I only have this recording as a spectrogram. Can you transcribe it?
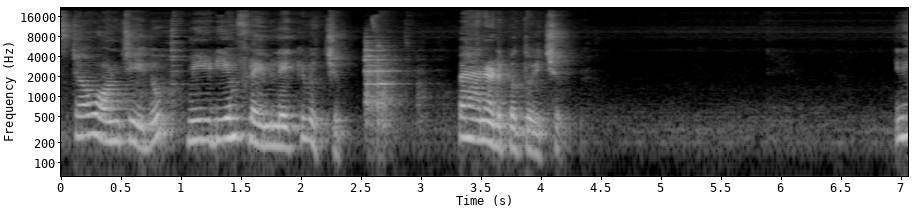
സ്റ്റൗ ഓൺ ചെയ്തു മീഡിയം ഫ്ലെയിമിലേക്ക് വെച്ചു. പാൻ അടുപ്പത്ത് വെച്ചു. ഇനി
